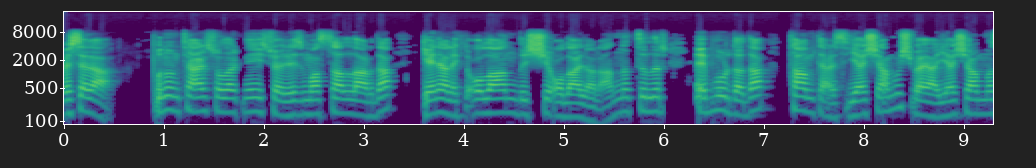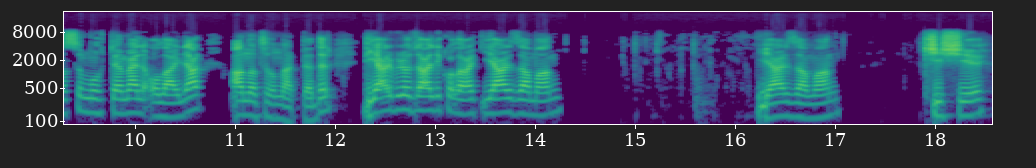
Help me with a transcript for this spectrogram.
Mesela bunun tersi olarak neyi söyleriz? Masallarda genellikle olağan dışı olaylar anlatılır. E burada da tam tersi yaşanmış veya yaşanması muhtemel olaylar anlatılmaktadır. Diğer bir özellik olarak yer zaman yer zaman kişi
